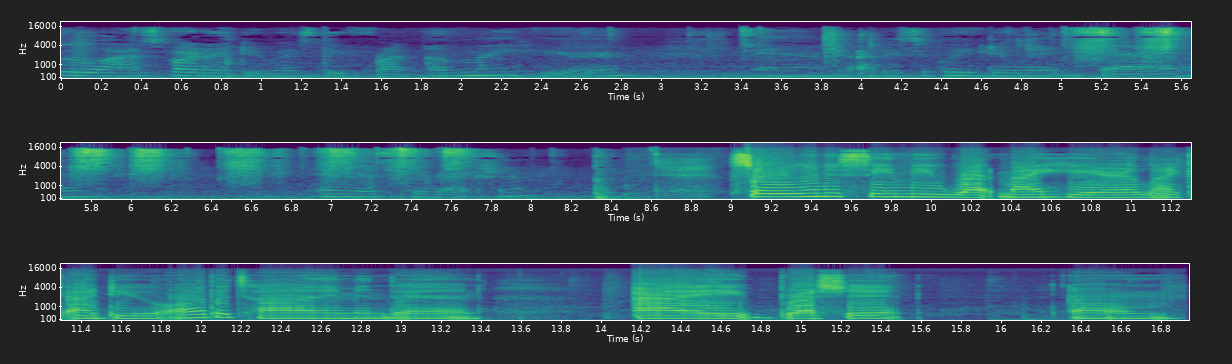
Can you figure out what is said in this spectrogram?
So the last part I do is the front of my hair. And I basically do it down in this direction. So you're going to see me wet my hair like I do all the time. And then I brush it. Um,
